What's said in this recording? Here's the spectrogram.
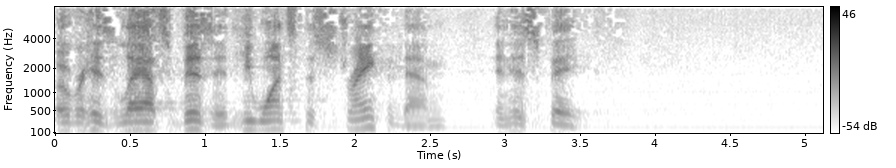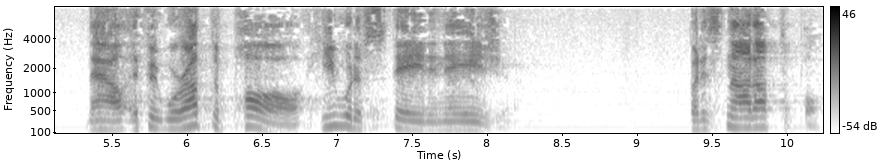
over his last visit. He wants to strengthen them in his faith. Now, if it were up to Paul, he would have stayed in Asia. But it's not up to Paul.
